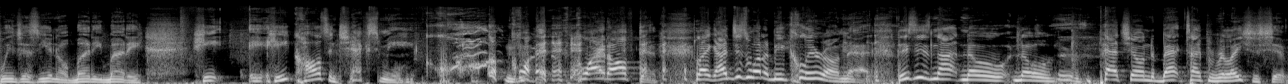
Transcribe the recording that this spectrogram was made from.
we just, you know, buddy buddy. He he- calls and checks me quite, quite often. Like I just want to be clear on that. This is not no no pat you on the back type of relationship.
